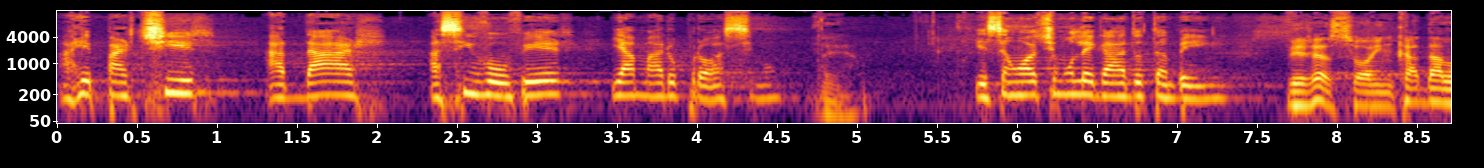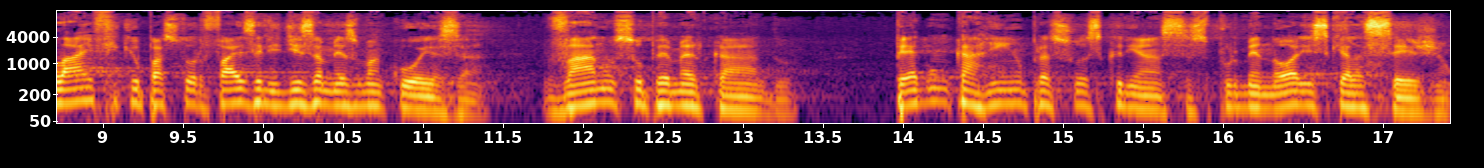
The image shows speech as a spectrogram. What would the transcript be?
a repartir a dar, a se envolver e amar o próximo. É. Esse é um ótimo legado também. Veja só, em cada live que o pastor faz, ele diz a mesma coisa. Vá no supermercado, pega um carrinho para suas crianças, por menores que elas sejam.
